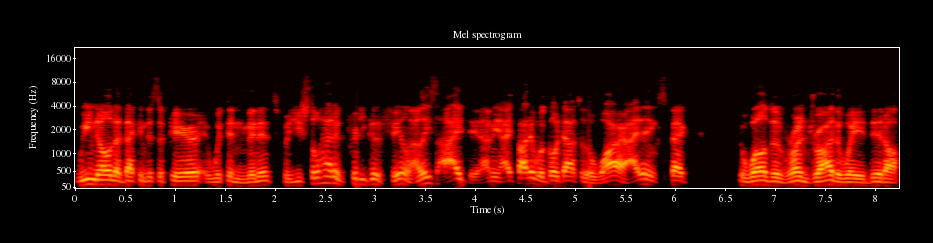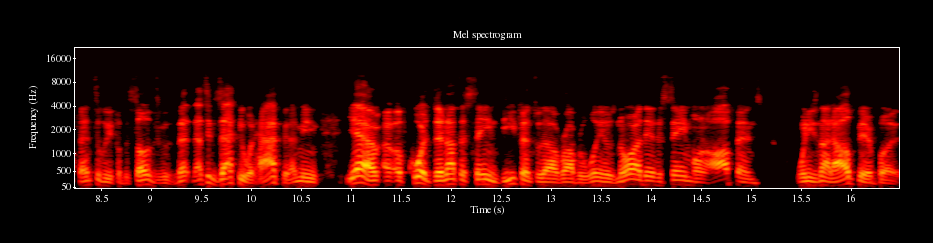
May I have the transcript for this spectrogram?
We know that that can disappear within minutes, but you still had a pretty good feeling. At least I did. I mean, I thought it would go down to the wire. I didn't expect the well to run dry the way it did offensively for the Celtics. That, that's exactly what happened. I mean, yeah, of course, they're not the same defense without Robert Williams, nor are they the same on offense when he's not out there, but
